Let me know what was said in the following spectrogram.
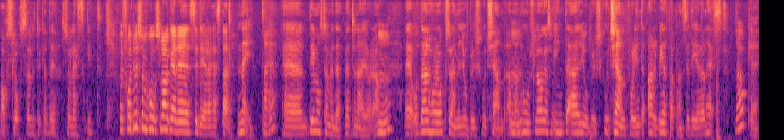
ja, slåss eller tycka att det är så läskigt. Men får du som hovslagare sedera hästar? Nej, eh, det måste en vet- veterinär göra. Mm. Eh, Och där har du också det här med jordbruksgodkänd. Att en Mm. hovslagare som inte är jordbruksgodkänd får inte arbeta på en sederad häst. Okej.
